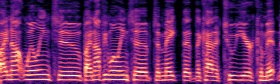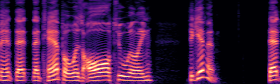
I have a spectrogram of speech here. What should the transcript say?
by not willing to by not be willing to to make the, the kind of two year commitment that, that Tampa was all too willing to give him? That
